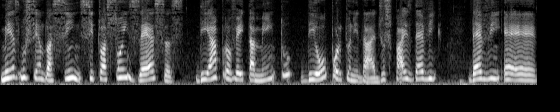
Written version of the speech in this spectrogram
Mesmo sendo assim, situações essas de aproveitamento de oportunidade. Os pais devem, devem é,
